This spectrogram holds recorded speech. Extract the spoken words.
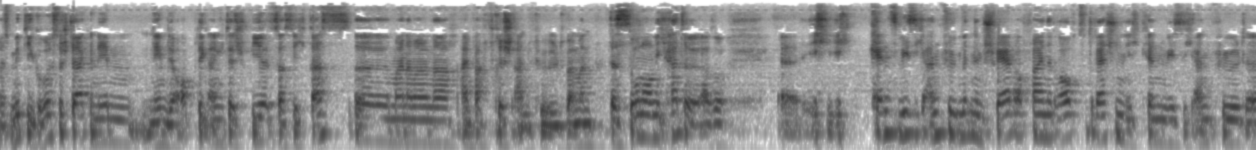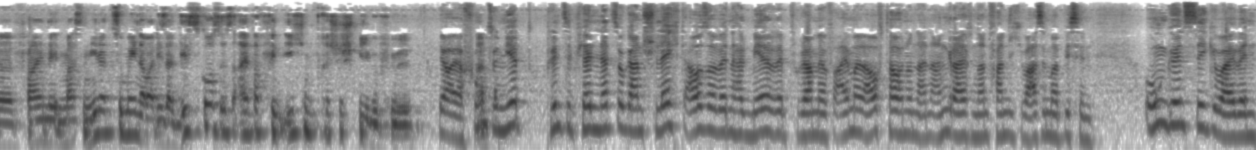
ist mit die größte Stärke neben, neben der Optik eigentlich des Spiels, dass sich das äh, meiner Meinung nach einfach frisch anfühlt, weil man das so noch nicht hatte. Also ich, ich kenne es, wie es sich anfühlt, mit einem Schwert auf Feinde drauf zu dreschen. Ich kenne, wie es sich anfühlt, äh, Feinde in Massen niederzumähen. Aber dieser Diskus ist einfach, finde ich, ein frisches Spielgefühl. Ja, er funktioniert prinzipiell nicht so ganz schlecht, außer wenn halt mehrere Programme auf einmal auftauchen und einen angreifen, dann fand ich, war es immer ein bisschen ungünstig, weil wenn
